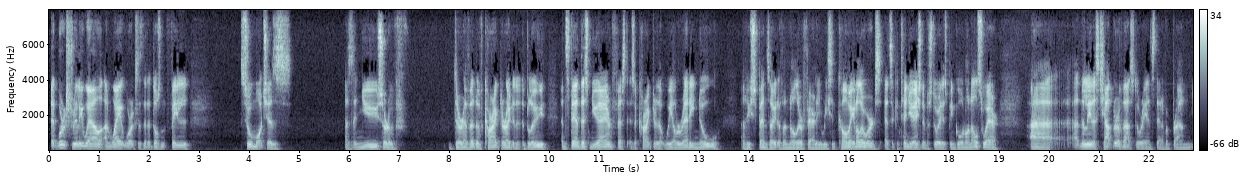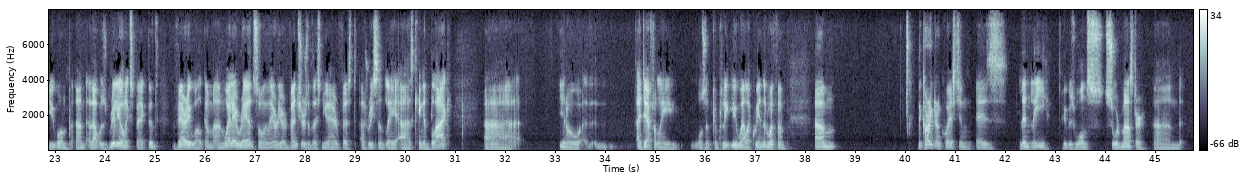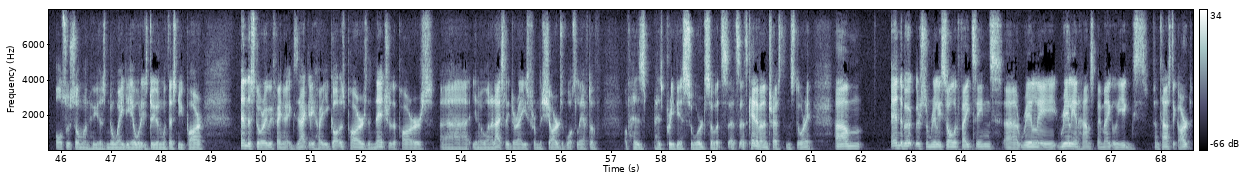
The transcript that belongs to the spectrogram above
it works really well, and why it works is that it doesn't feel so much as as a new sort of derivative character out of the blue. Instead, this new Iron Fist is a character that we already know and who spins out of another fairly recent comic. In other words, it's a continuation of a story that's been going on elsewhere. Uh, the latest chapter of that story instead of a brand new one, and that was really unexpected, very welcome. And while I read some of the earlier adventures of this new Iron Fist as recently as King in Black, uh, you know, I definitely wasn't completely well acquainted with them. Um, the character in question is Lin Lee, who was once Swordmaster and also someone who has no idea what he's doing with this new power. In the story, we find out exactly how he got his powers, the nature of the powers, uh, you know, and it actually derives from the shards of what's left of of his his previous sword. So it's it's it's kind of an interesting story. Um, in the book, there's some really solid fight scenes, uh, really really enhanced by Michael YG's fantastic art.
